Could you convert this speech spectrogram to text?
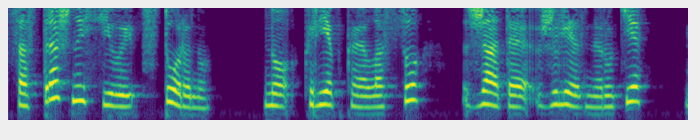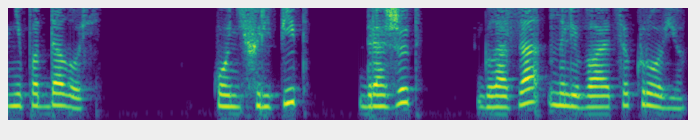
со страшной силой в сторону, но крепкое лассо, сжатое в железной руке, не поддалось. Конь хрипит, дрожит, глаза наливаются кровью.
